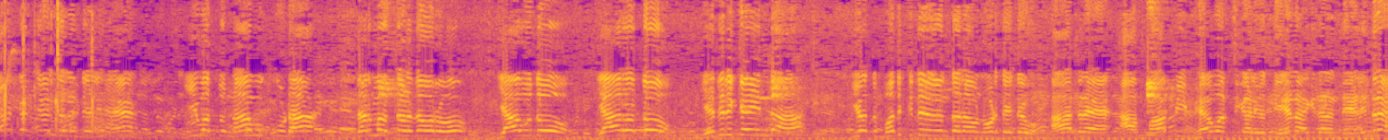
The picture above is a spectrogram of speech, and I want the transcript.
ಯಾಕಂತ ಹೇಳ್ತಾರೆ ಇವತ್ತು ನಾವು ಕೂಡ ಧರ್ಮಸ್ಥಳದವರು ಯಾವುದೋ, ಯಾರದ್ದು ಹೆದರಿಕೆಯಿಂದ ಇವತ್ತು ಬದುಕಿದ್ರು ಅಂತ ನಾವು ನೋಡ್ತಾ ಇದ್ದೆವು. ಆದ್ರೆ ಆ ಪಾಪಿ ಬೇವರ್ಸಿಗಳು ಇವತ್ತು ಏನಾಗಿದ್ದಾರೆ ಅಂತ ಹೇಳಿದ್ರೆ,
